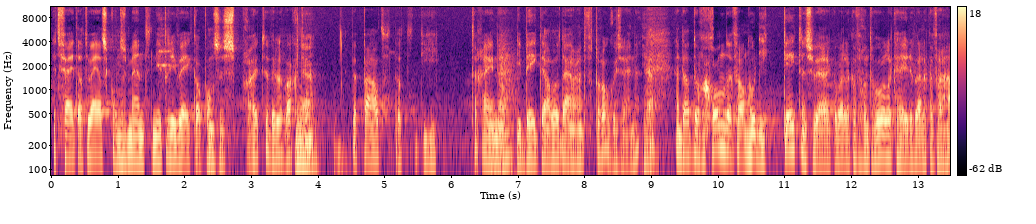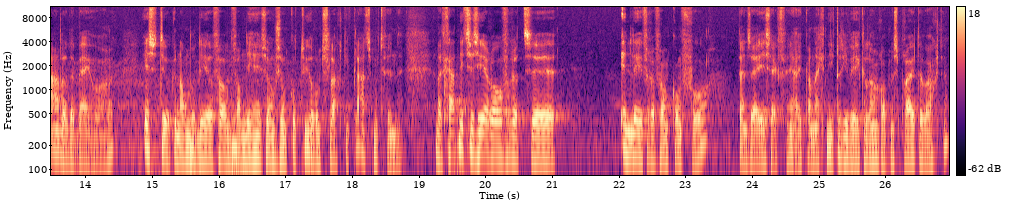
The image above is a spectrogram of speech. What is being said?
het feit dat wij als consument niet drie weken op onze spruiten willen wachten, bepaalt dat die terreinen, die beekdalen daar aan het verdrogen zijn. Hè? Ja. En dat doorgronden van hoe die ketens werken, welke verantwoordelijkheden, welke verhalen daarbij horen, is natuurlijk een onderdeel van, van zo'n zo'n cultuuromslag die plaats moet vinden. En dat gaat niet zozeer over het uh, inleveren van comfort, tenzij je zegt van ja, ik kan echt niet drie weken langer op mijn spruiten wachten.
